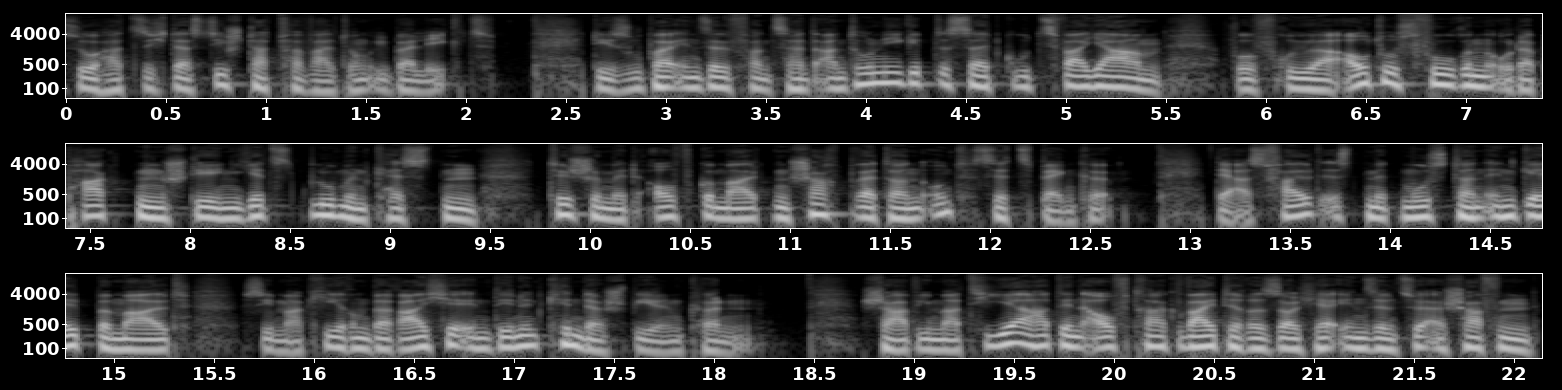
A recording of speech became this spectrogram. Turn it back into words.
So hat sich das die Stadtverwaltung überlegt. Die Superinsel von St. Antoni gibt es seit gut zwei Jahren. Wo früher Autos fuhren oder parkten, stehen jetzt Blumenkästen, Tische mit aufgemalten Schachbrettern und Sitzbänke. Der Asphalt ist mit Mustern in Gelb bemalt. Sie markieren Bereiche, in denen Kinder spielen können. Xavi Mattia hat den Auftrag, weitere solcher Inseln zu erschaffen.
